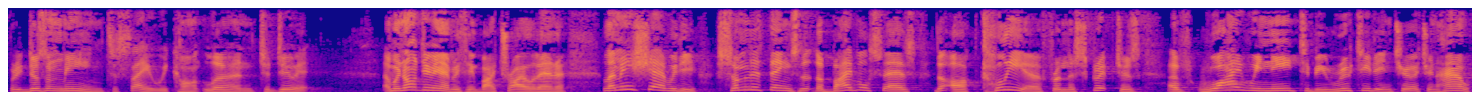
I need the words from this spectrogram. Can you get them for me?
but it doesn't mean to say we can't learn to do it. And we're not doing everything by trial and error. Let me share with you some of the things that the Bible says that are clear from the scriptures of why we need to be rooted in church and how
